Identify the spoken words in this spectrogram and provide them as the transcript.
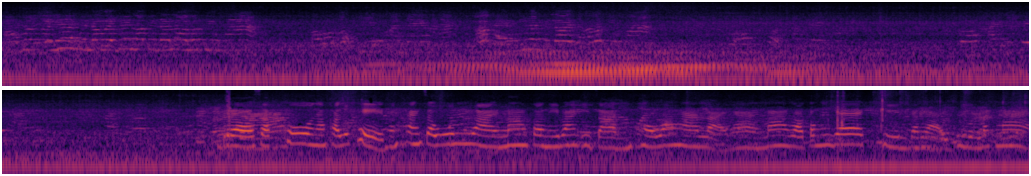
เอามือไปเลื่อนไปเลยเลื่อนรถไปเลยรอรถคิวมาเอารถคิวคันแดงอะนะเอาของเลื่อนไปเลยเอารถคิวมา รอสักครู่นะคะ ลูกเพจค่อนข้างจะวุ่นวายมากตอนนี้บ้านอีจันเพราะว่างานหลายงานมาก เราต้องแยกทีมกันหลายทีมมาก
